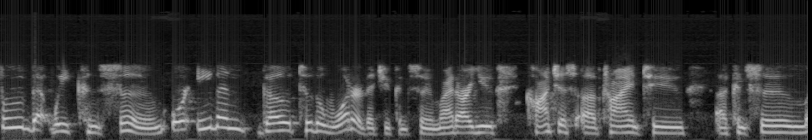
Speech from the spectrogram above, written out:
food that we consume, or even go to the water that you consume, right? Are you conscious of trying to uh, consume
